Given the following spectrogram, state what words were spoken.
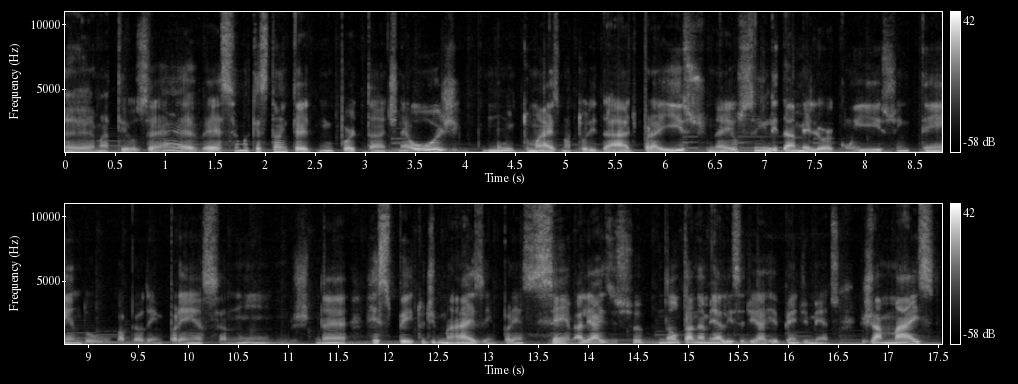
é, Matheus, é, essa é uma questão inter, importante, né? Hoje, muito mais maturidade para isso, né? Eu sei lidar melhor com isso, entendo o papel da imprensa, não, né? respeito demais a imprensa. Sempre, aliás, isso não está na minha lista de arrependimentos. Jamais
